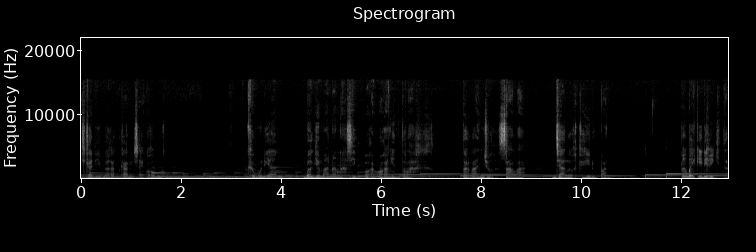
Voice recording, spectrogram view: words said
jika diibaratkan seekor burung Kemudian bagaimana nasib orang-orang yang telah terlanjur salah jalur kehidupan? Perbaiki diri kita.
